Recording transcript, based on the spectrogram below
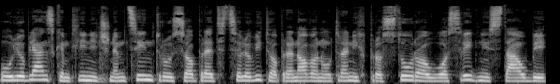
V Ljubljanskem kliničnem centru so pred celovito prenovo notranjih prostorov v osrednji stavbi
